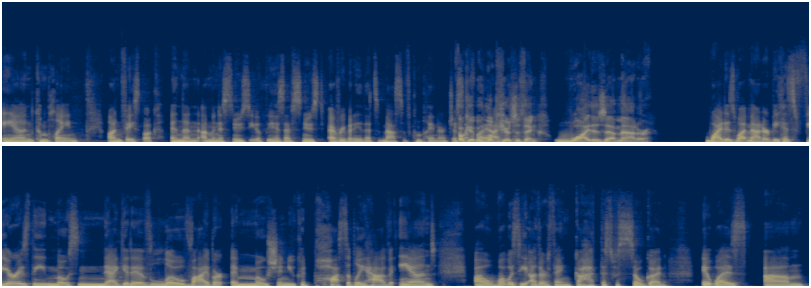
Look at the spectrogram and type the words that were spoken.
and complain on Facebook. And then I'm going to snooze you because I've snoozed everybody that's a massive complainer. Just okay, but look, here's the thing. Why does that matter? Why does what matter? Because fear is the most negative, low vibe emotion you could possibly have. And oh, what was the other thing? God, this was so good. It was um,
